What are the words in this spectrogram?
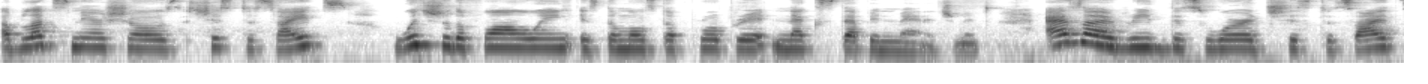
A blood smear shows schistocytes. Which of the following is the most appropriate next step in management? As I read this word schistocytes,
